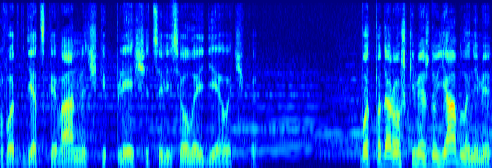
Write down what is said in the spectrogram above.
Вот в детской ванночке плещется веселая девочка. Вот по дорожке между яблонями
